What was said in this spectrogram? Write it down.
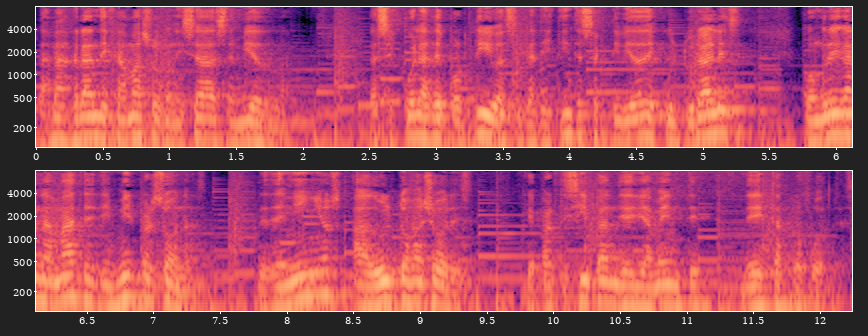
las más grandes jamás organizadas en Viedma, las escuelas deportivas y las distintas actividades culturales congregan a más de 10.000 personas, desde niños a adultos mayores, que participan diariamente de estas propuestas.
